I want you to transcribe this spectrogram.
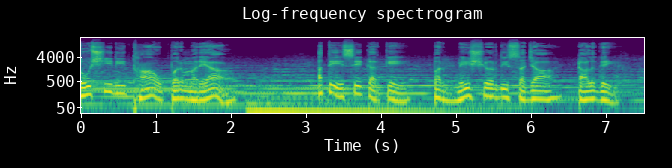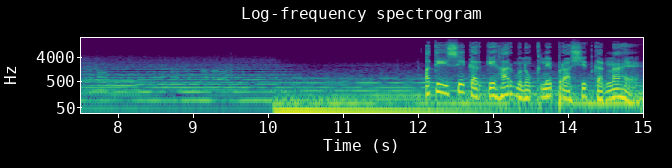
ਦੋਸ਼ੀ ਦੀ ਥਾਂ ਉੱਪਰ ਮਰਿਆ। ਅਤੇ ਇਸੇ ਕਰਕੇ ਪਰਮੇਸ਼ਵਰ ਦੀ ਸਜ਼ਾ ਟਲ ਗਈ। ਅਤੇ ਇਸੇ ਕਰਕੇ ਹਰ ਮਨੁੱਖ ਨੇ ਪ੍ਰਾਸ਼ਿਤ ਕਰਨਾ ਹੈ।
